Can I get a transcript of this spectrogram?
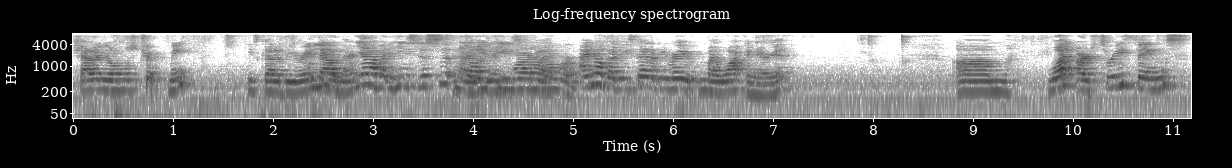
Shadow, you almost tripped me. He's gotta be right Well, down you- there. Yeah, but he's just sitting I there. You you, keep walking annoying. over. I know, but he's gotta be right in my walking area. Um, what are three things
